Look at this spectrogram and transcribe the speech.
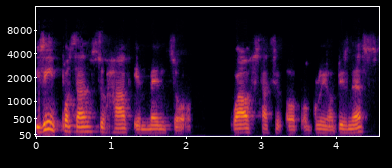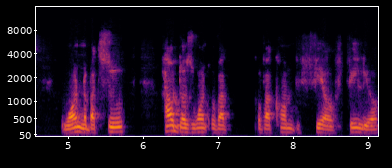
is it important to have a mentor while starting up or growing a business? One, number two, how does one over, overcome the fear of failure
